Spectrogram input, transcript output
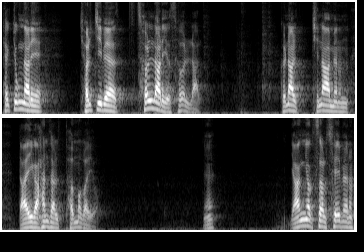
백종날이 절집에 설날이에요. 설날. 그날 지나면 나이가 한 살 더 먹어요. 예? 양력설 세면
